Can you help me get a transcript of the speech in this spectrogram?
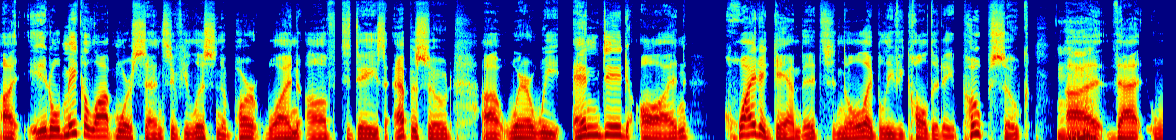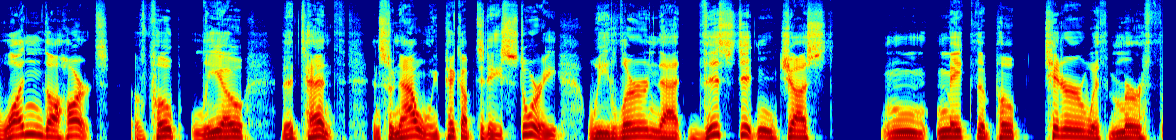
Uh, it'll make a lot more sense if you listen to part one of today's episode, uh, where we ended on quite a gambit. Noel, I believe he called it a Pope soak, uh, that won the heart of Pope Leo the 10th. And so now when we pick up today's story, we learn that this didn't just make the Pope titter with mirth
